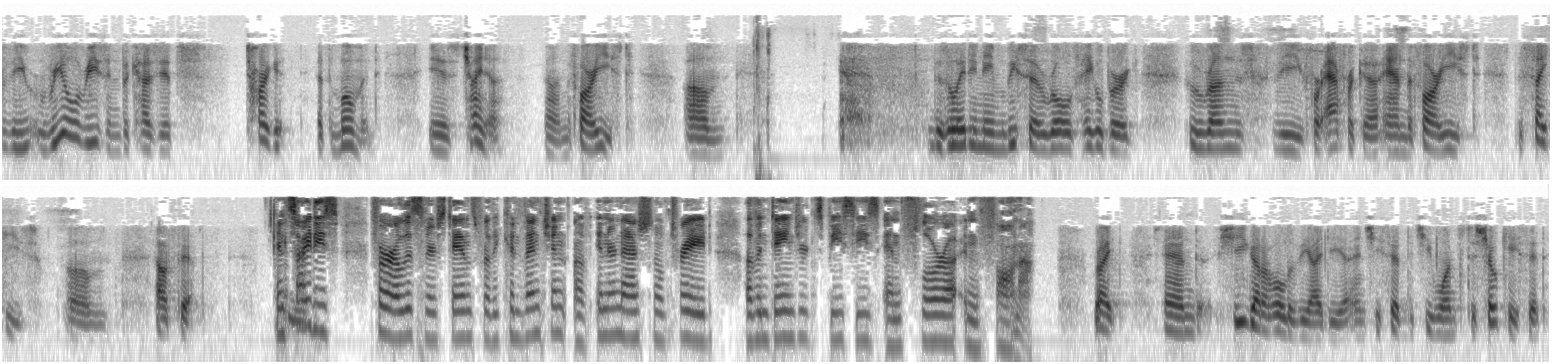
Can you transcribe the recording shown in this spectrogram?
the real reason, because its target at the moment is China, uh, in the Far East. Um, there's a lady named Lisa Rolls Hagelberg who runs the for Africa and the Far East, the CITES um, outfit. And CITES, for our listeners, stands for the Convention of International Trade of Endangered Species and Flora and Fauna. Right. And she got a hold of the idea and she said that she wants to showcase it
